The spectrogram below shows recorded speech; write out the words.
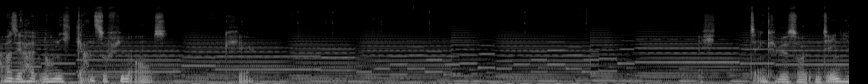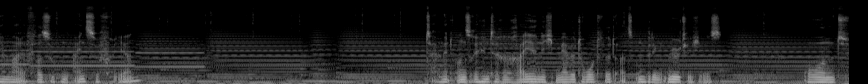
Aber sie halten noch nicht ganz so viel aus. Okay. Ich denke, wir sollten den hier mal versuchen einzufrieren. Damit unsere hintere Reihe nicht mehr bedroht wird, als unbedingt nötig ist. Und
